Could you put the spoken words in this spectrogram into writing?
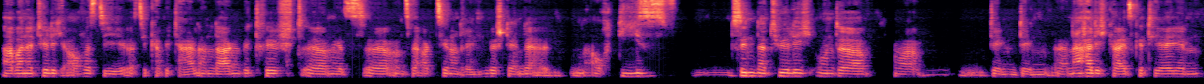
Aber natürlich auch, was die, was die Kapitalanlagen betrifft, ähm, jetzt äh, unsere Aktien- und Rentenbestände, auch dies sind natürlich unter äh, den, den äh, Nachhaltigkeitskriterien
